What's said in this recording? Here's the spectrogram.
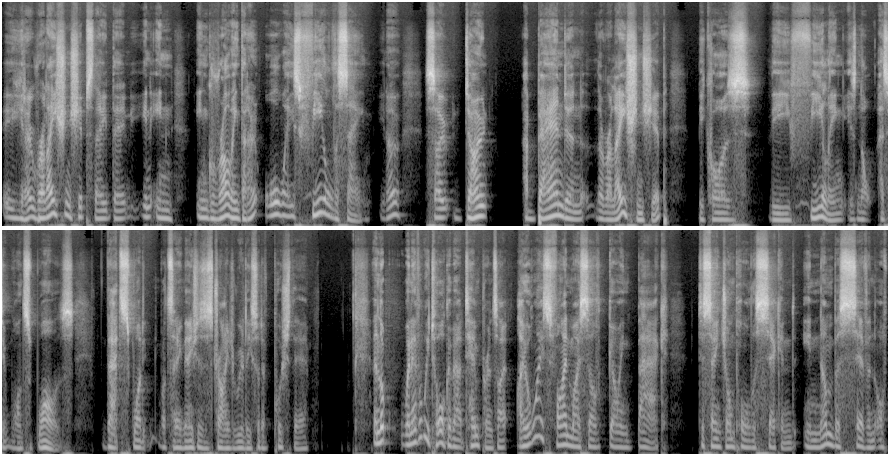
You know, relationships they they in in in growing they don't always feel the same. You know, so don't abandon the relationship because the feeling is not as it once was. That's what what St. Ignatius is trying to really sort of push there. And look, whenever we talk about temperance, I, I always find myself going back to St. John Paul II in number seven of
